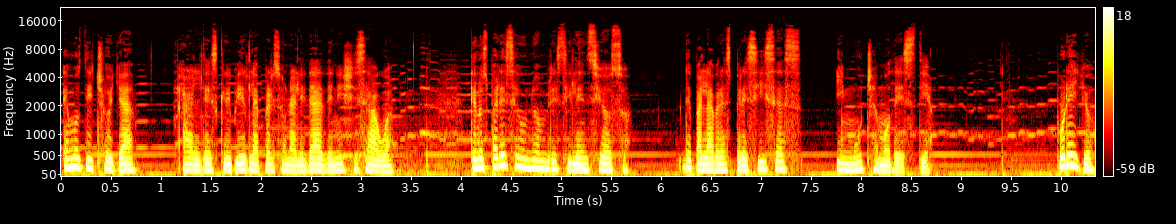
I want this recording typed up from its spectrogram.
Hemos dicho ya, al describir la personalidad de Nishizawa, que nos parece un hombre silencioso, de palabras precisas y mucha modestia. Por ello,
